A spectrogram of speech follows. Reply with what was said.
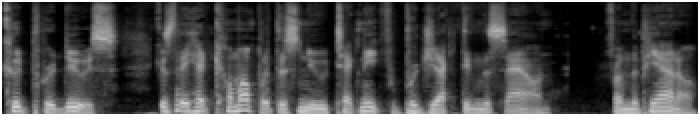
could produce because they had come up with this new technique for projecting the sound from the piano.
